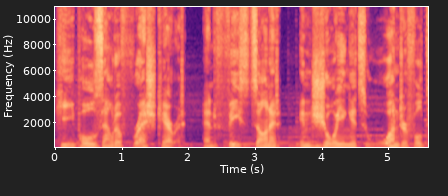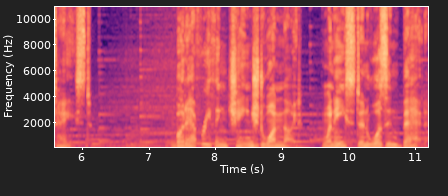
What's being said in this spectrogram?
he pulls out a fresh carrot and feasts on it, enjoying its wonderful taste. But everything changed one night when Easton was in bed,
